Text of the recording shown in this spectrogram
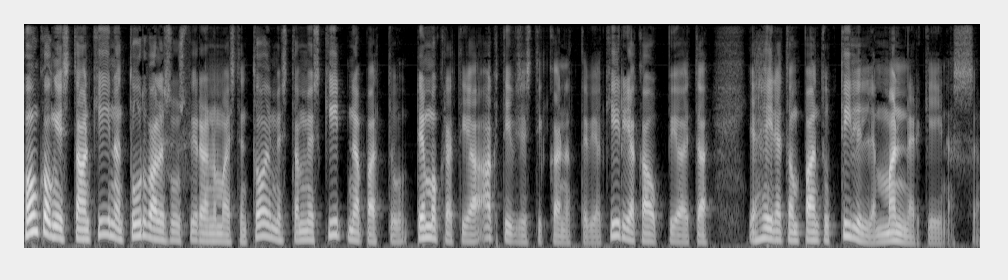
Hongkongista on Kiinan turvallisuusviranomaisten toimesta myös kidnappattu demokratiaa aktiivisesti kannattavia kirjakauppiaita ja heidät on pantu tilille Manner-Kiinassa.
